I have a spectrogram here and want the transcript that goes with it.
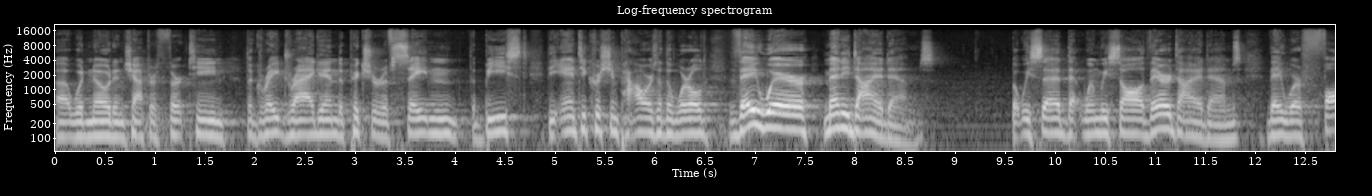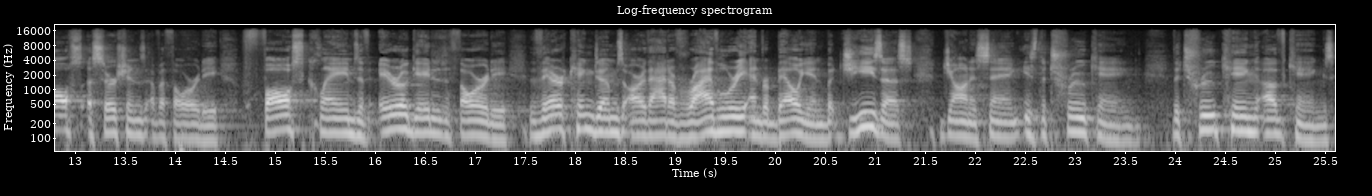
uh, would note in chapter 13, the great dragon, the picture of Satan, the beast, the anti Christian powers of the world, they wear many diadems. But we said that when we saw their diadems, they were false assertions of authority, false claims of arrogated authority. Their kingdoms are that of rivalry and rebellion. But Jesus, John is saying, is the true king, the true king of kings.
